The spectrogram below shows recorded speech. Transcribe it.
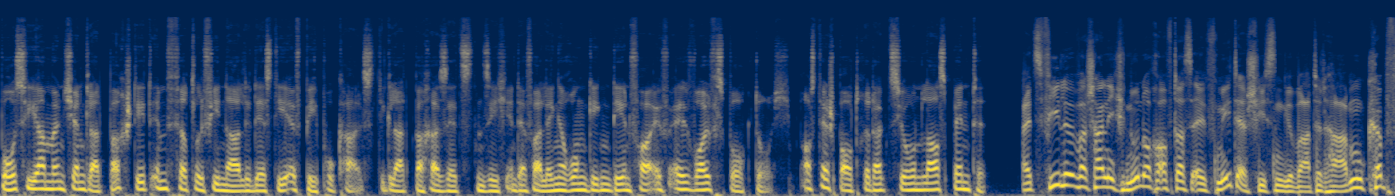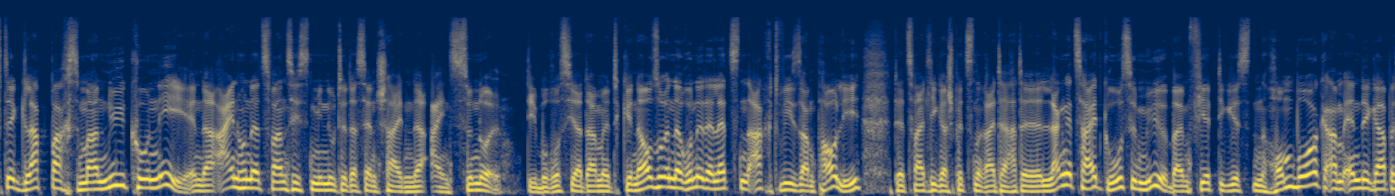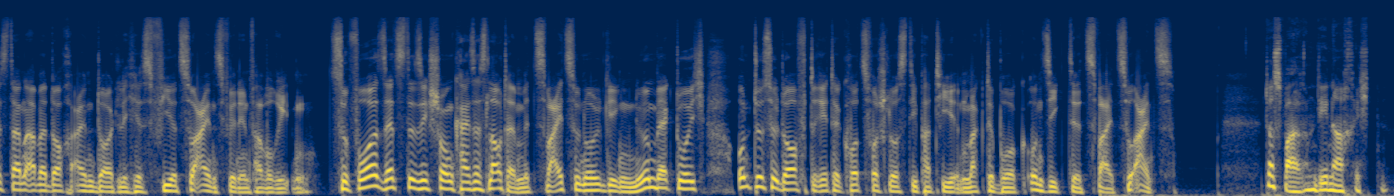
Borussia Mönchengladbach steht im Viertelfinale des DFB-Pokals. Die Gladbacher setzten sich in der Verlängerung gegen den VfL Wolfsburg durch. Aus der Sportredaktion Lars Bente. Als viele wahrscheinlich nur noch auf das Elfmeterschießen gewartet haben, köpfte Gladbachs Manu Kone in der 120. Minute das entscheidende 1 zu 0. Die Borussia damit genauso in der Runde der letzten acht wie St. Pauli. Der Zweitligaspitzenreiter hatte lange Zeit große Mühe beim Viertligisten Homburg. Am Ende gab es dann aber doch ein deutliches 4 zu 1 für den Favoriten. Zuvor setzte sich schon Kaiserslautern mit 2 zu 0 gegen Nürnberg durch und Düsseldorf drehte kurz vor Schluss die Partie in Magdeburg und siegte 2 zu 1. Das waren die Nachrichten.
